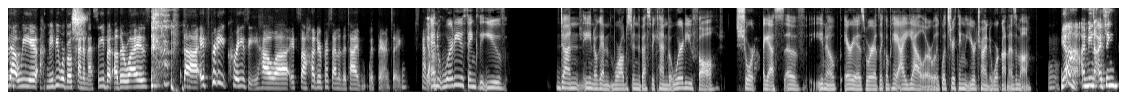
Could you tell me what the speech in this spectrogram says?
that we maybe we're both kind of messy, but otherwise uh, it's pretty crazy how uh, it's a hundred percent of the time with parenting. Kind of And where do you think that you've done, you know, again, we're all just doing the best we can, but where do you fall short, I guess, of, you know, areas where it's like, okay, I yell or like, what's your thing that you're trying to work on as a mom? Yeah, I mean, I think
